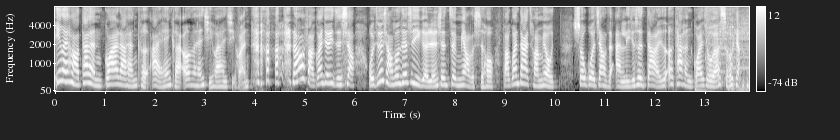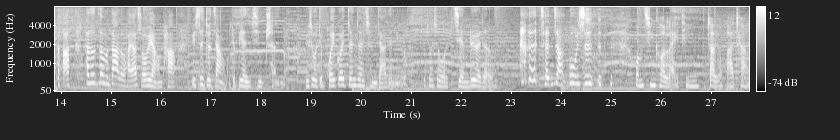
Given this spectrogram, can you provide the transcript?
因为哈，他很乖啦，很可爱，很可爱，我们很喜欢，很喜欢。”然后法官就一直笑。我就想说，这是一个人生最妙的时候。法官大概从来没有。收过这样子案例，就是大了说，呃，他很乖，所以我要收养他。他说这么大了，我还要收养他，于是就这样，我就变姓陈了。于是我就回归真正陈家的女儿。这就是我简略的 成长故事。我们亲口来听赵咏华唱《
